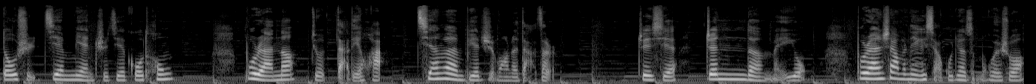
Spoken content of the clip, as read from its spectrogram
都是见面直接沟通，不然呢就打电话，千万别指望着打字儿，这些真的没用。不然上面那个小姑娘怎么会说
